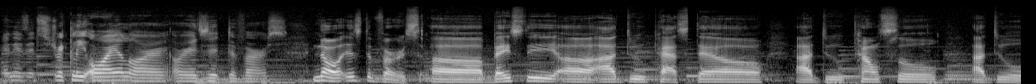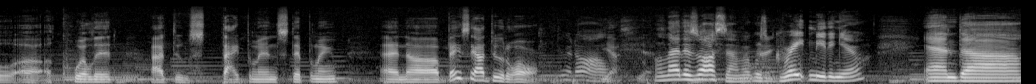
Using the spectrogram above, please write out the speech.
And is it strictly oil or, or is it diverse? No, it's diverse. Uh, basically, uh, I do pastel, I do pencil, I do uh, acrylic, I do stippling, stippling, and uh, basically I do it all. Do it all. Yes, yes. Well, that is awesome. It was great meeting you, and uh,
